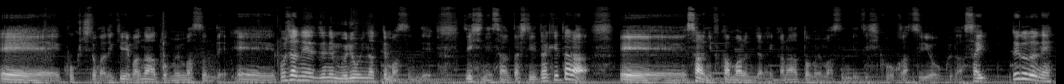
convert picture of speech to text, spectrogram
え告知とかできればなと思いますんで、えこちらね、全然無料になってますんで、ぜひね、参加していただけたら、えさらに深まるんじゃないかなと思いますんで、ぜひご活用ください。ということでね、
